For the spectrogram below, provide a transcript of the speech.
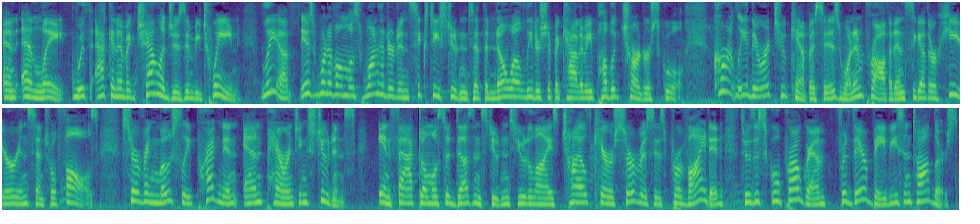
and end late with academic challenges in between. Leah is one of almost 160 students at the Nowell Leadership Academy Public Charter School. Currently, there are two campuses, one in Providence, the other here in Central Falls, serving mostly pregnant and parenting students. In fact, almost a dozen students utilize child care services provided through the school program for their babies and toddlers.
